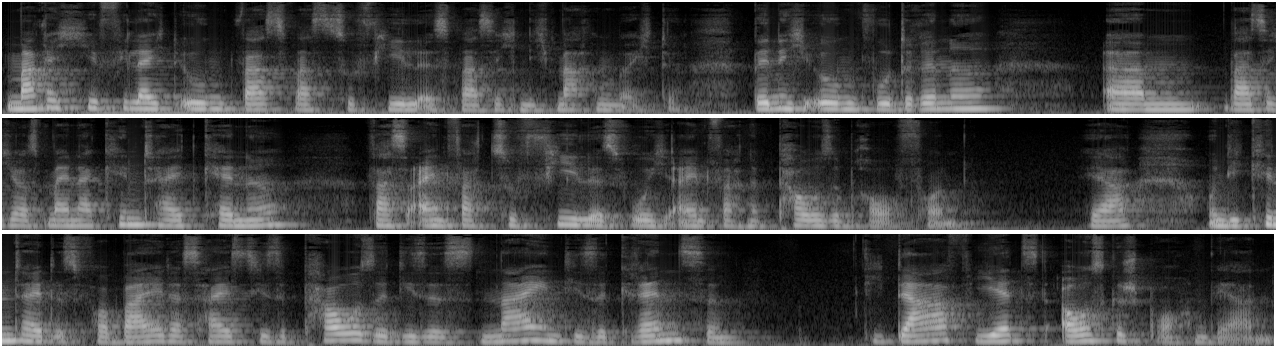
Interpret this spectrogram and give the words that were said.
mache ich hier vielleicht irgendwas, was zu viel ist, was ich nicht machen möchte? Bin ich irgendwo drinne, ähm, was ich aus meiner Kindheit kenne, was einfach zu viel ist, wo ich einfach eine Pause brauche von? Ja, und die Kindheit ist vorbei. Das heißt, diese Pause, dieses Nein, diese Grenze, die darf jetzt ausgesprochen werden.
